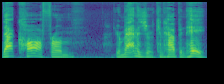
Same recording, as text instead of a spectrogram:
That call from your manager can happen. Hey,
